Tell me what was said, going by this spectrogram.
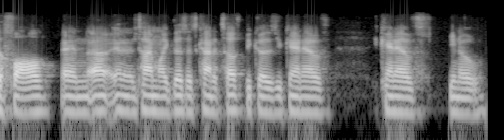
the fall. And uh, in a time like this, it's kind of tough because you can't have you can't have you know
